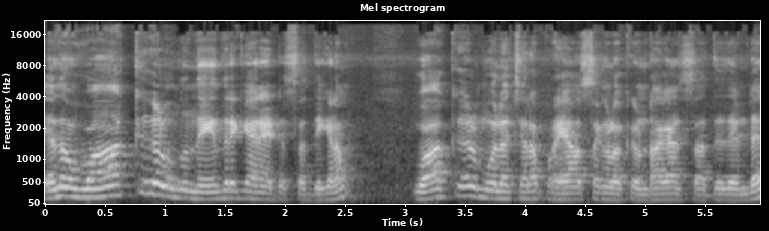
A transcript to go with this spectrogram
എന്നാൽ വാക്കുകളൊന്ന് നിയന്ത്രിക്കാനായിട്ട് ശ്രദ്ധിക്കണം. വാക്കുകൾ മൂലം ചില പ്രയാസങ്ങളൊക്കെ ഉണ്ടാകാൻ സാധ്യതയുണ്ട്.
